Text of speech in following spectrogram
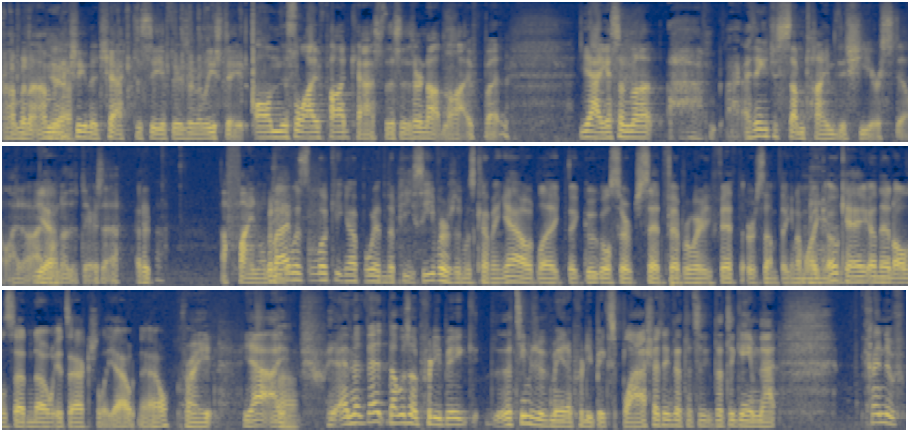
I'm gonna. I'm Yeah. actually gonna check to see if there's a release date on this live podcast. This is or not live, but yeah, I guess I'm not. I think it's just sometime this year. Still, I don't. I don't know that there's a a final. When date. I was looking up when the PC version was coming out, like the Google search said February 5th or something, and I'm like, okay, and then all of a sudden, no, it's actually out now. Right. Yeah. I, Uh. and that, that that was a pretty big. That seems to have made a pretty big splash. I think that that's a, that's a game that kind of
